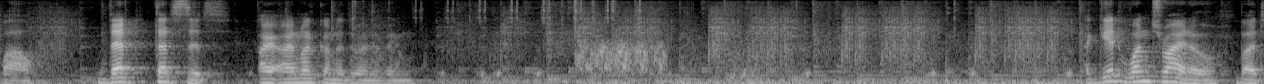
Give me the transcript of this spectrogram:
Wow. That that's it. I, I'm not gonna do anything. I get one try though, but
